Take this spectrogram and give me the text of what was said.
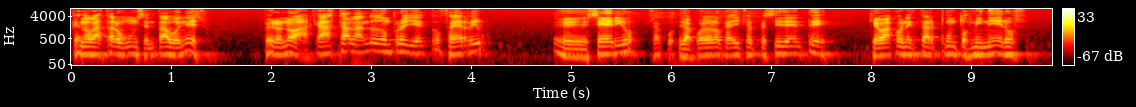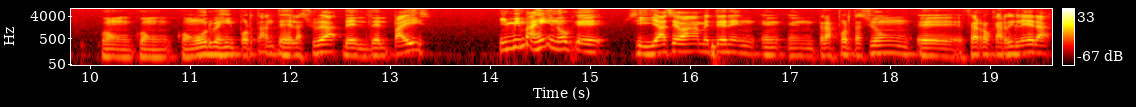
que no gastaron un centavo en eso. Pero no, acá está hablando de un proyecto férreo, eh, serio, de acuerdo a lo que ha dicho el presidente, que va a conectar puntos mineros con, con- con urbes importantes de la ciudad, del, del país. Y me imagino que si ya se van a meter en, en- en transportación eh, ferrocarrilera,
